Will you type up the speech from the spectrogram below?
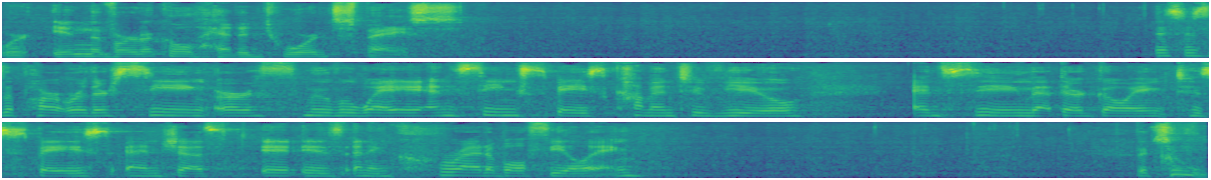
We're in the vertical, headed towards space. This is the part where they're seeing Earth move away and seeing space come into view and seeing that they're going to space and just, it is an incredible feeling. So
